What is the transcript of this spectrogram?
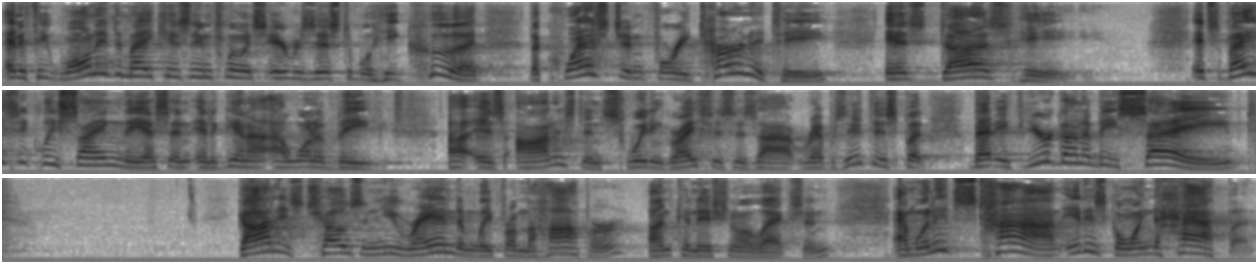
And if he wanted to make his influence irresistible, he could. The question for eternity is does he? It's basically saying this, and, and again, I, I want to be uh, as honest and sweet and gracious as I represent this, but that if you're going to be saved, God has chosen you randomly from the hopper, unconditional election, and when it's time, it is going to happen.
